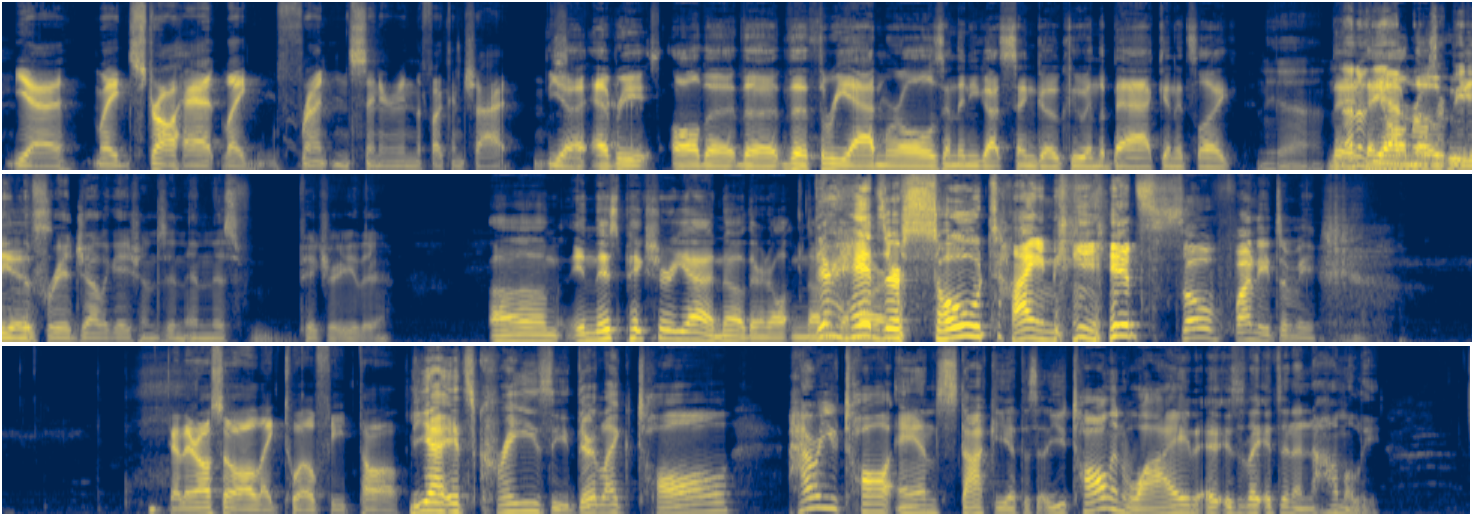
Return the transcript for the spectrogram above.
yeah, like straw hat, like front and center in the fucking shot. Yeah every all the the the three admirals and then you got sengoku in the back and it's like Yeah. They- None of they the all admirals know are beating the fridge allegations in in this picture either. um in this picture yeah no they're all Their heads are. are so tiny. It's so funny to me. Yeah, they're also all like twelve feet tall. Yeah, it's crazy. They're like tall. How are you tall and stocky at this? Are you tall and wide? It's like it's an anomaly.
